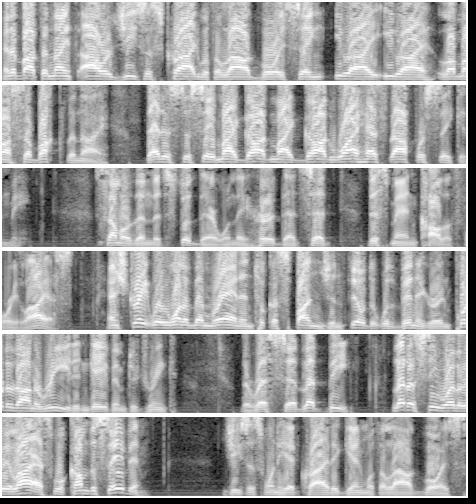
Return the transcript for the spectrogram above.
And about the ninth hour Jesus cried with a loud voice saying, Eli, Eli, lama sabachthani. That is to say, My God, my God, why hast thou forsaken me? Some of them that stood there when they heard that said, This man calleth for Elias. And straightway one of them ran and took a sponge and filled it with vinegar and put it on a reed and gave him to drink. The rest said, Let be. Let us see whether Elias will come to save him. Jesus, when he had cried again with a loud voice,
